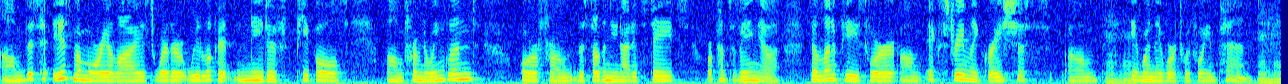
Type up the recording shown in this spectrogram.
Um, this is memorialized whether we look at Native peoples um, from New England or from the southern United States or Pennsylvania. The Lenapes were um, extremely gracious um, mm-hmm. in, when they worked with William Penn, mm-hmm.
